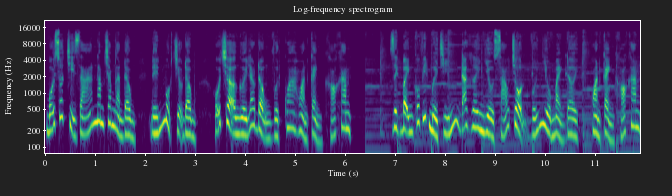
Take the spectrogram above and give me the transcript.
mỗi suất trị giá 500.000 đồng đến 1 triệu đồng, hỗ trợ người lao động vượt qua hoàn cảnh khó khăn. Dịch bệnh COVID-19 đã gây nhiều xáo trộn với nhiều mảnh đời, hoàn cảnh khó khăn.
